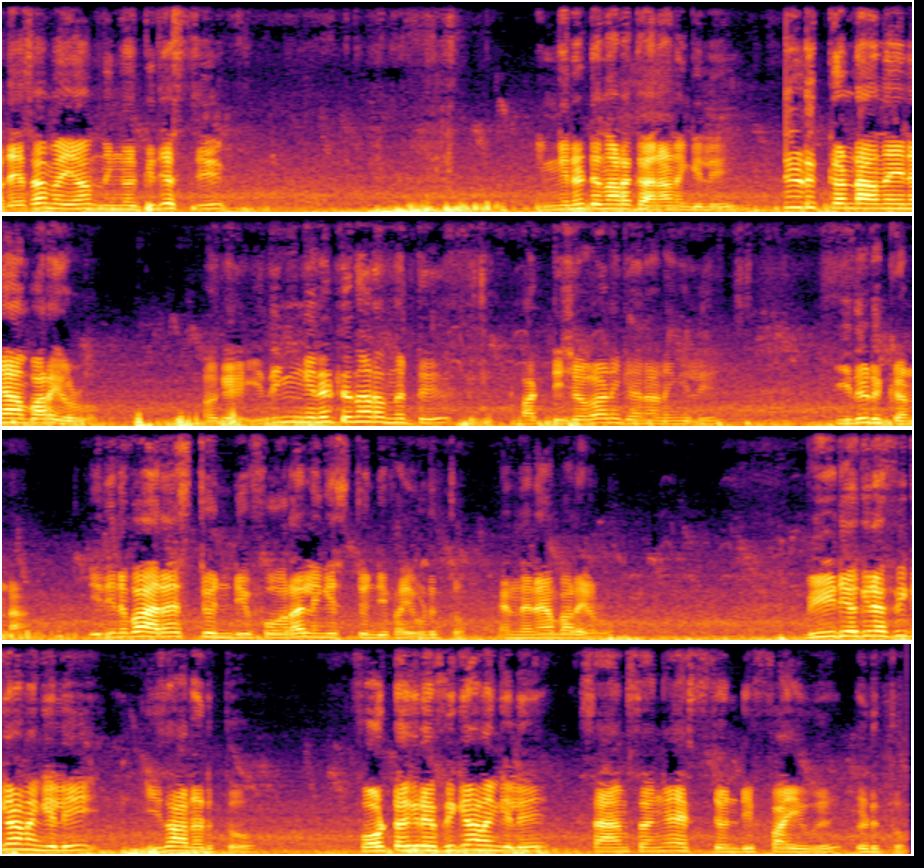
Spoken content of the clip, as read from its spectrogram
അതേസമയം നിങ്ങൾക്ക് ജസ്റ്റ് ഇങ്ങനെ ഇട്ട് നടക്കാനാണെങ്കിൽ ഇത് എടുക്കണ്ടെന്നേ ഞാൻ പറയുള്ളൂ. ഓക്കെ ഇതിങ്ങനെ ഇട്ട് നടന്നിട്ട് പട്ടിഷോ കാണിക്കാനാണെങ്കിൽ ഇത് എടുക്കണ്ട. ഇതിന് പകരം എസ് ട്വന്റി ഫോർ അല്ലെങ്കിൽ എസ് ട്വന്റി ഫൈവ് എടുത്തോ? എന്നേ ഞാൻ പറയുള്ളൂ. വീഡിയോഗ്രാഫിക്ക് ആണെങ്കിൽ ഈ സാധനം എടുത്തു? ഫോട്ടോഗ്രാഫിക്ക് ആണെങ്കിൽ സാംസങ് എസ് ട്വന്റി ഫൈവ് എടുത്തു?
